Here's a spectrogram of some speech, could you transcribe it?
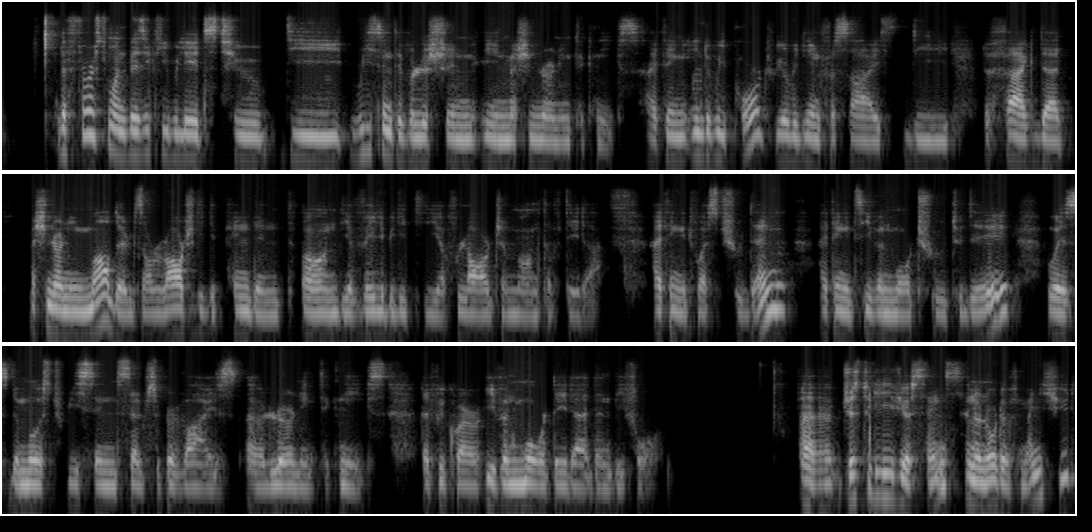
the first one basically relates to the recent evolution in machine learning techniques. I think in the report, we already emphasized the, the fact that machine learning models are largely dependent on the availability of large amount of data. I think it was true then. I think it's even more true today with the most recent self-supervised uh, learning techniques that require even more data than before. Uh, just to give you a sense and an order of magnitude,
